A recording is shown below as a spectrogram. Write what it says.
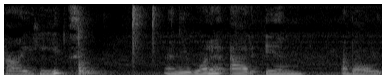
high heat and you want to add in about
